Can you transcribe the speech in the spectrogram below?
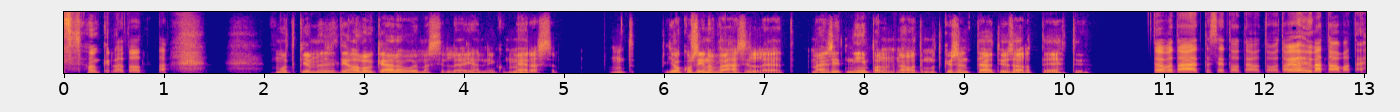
se on kyllä totta. Mutta kyllä mä silti haluan käydä uimassa ihan niin kuin meressä mutta joku siinä on vähän silleen, että mä en siitä niin paljon nauti, mutta kyllä se nyt täytyy saada tehtyä. Toivotaan, että se toteutuu. Toi on hyvä tavoite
